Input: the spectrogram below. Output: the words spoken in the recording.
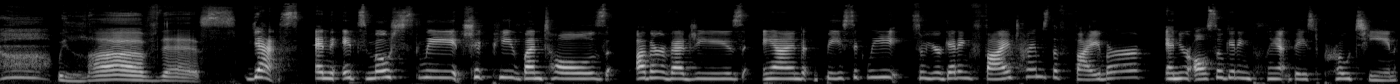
we love this. Yes. And it's mostly chickpea, lentils, other veggies, and basically, so you're getting five times the fiber and you're also getting plant based protein.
